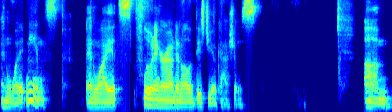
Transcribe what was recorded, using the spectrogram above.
and what it means and why it's floating around in all of these geocaches. Um,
